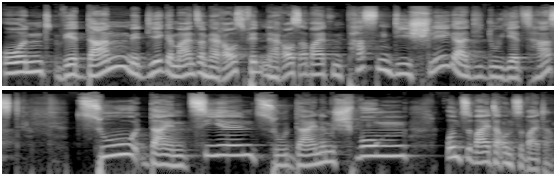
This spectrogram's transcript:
Und wird dann mit dir gemeinsam herausfinden, herausarbeiten, passen die Schläger, die du jetzt hast, zu deinen Zielen, zu deinem Schwung und so weiter und so weiter.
